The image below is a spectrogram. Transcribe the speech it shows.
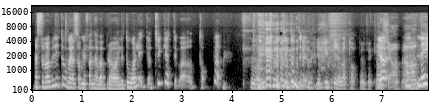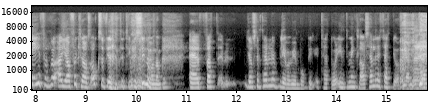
Men sen var vi lite oense om ifall det här var bra eller dåligt. Jag tycker att det var toppen. Mm. Det tyckte inte du? Du tyckte det var toppen för Claes ja. ja. Nej, för ja, jag för Claes också för jag tycker synd om honom. Eh, för att eh, jag ska inte heller leva vid en Bodil i 30 år, inte min Claes heller i 30 år för den. Nej,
